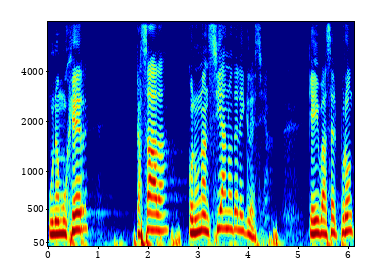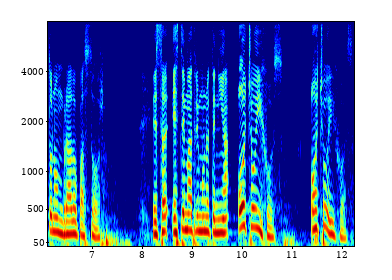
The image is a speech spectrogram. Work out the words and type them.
Una mujer casada con un anciano de la iglesia que iba a ser pronto nombrado pastor. este matrimonio tenía ocho hijos, ocho hijos.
